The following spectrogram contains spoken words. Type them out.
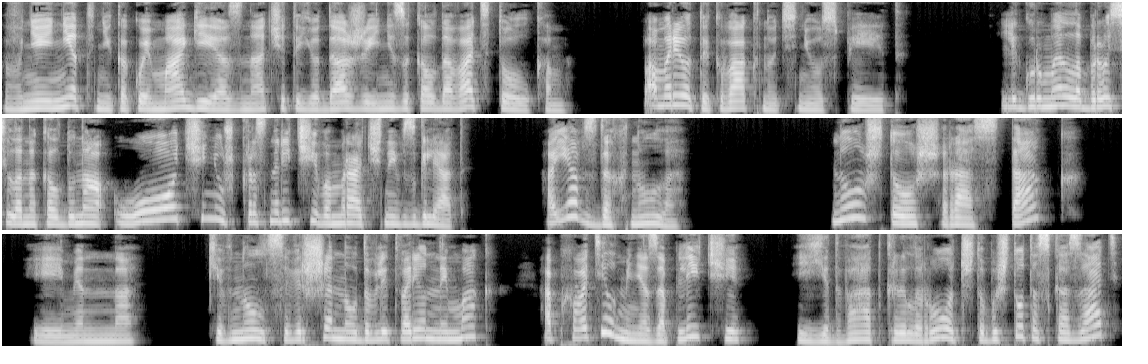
В ней нет никакой магии, а значит, ее даже и не заколдовать толком. Помрет и квакнуть не успеет. Легурмелла бросила на колдуна очень уж красноречиво мрачный взгляд, а я вздохнула. «Ну что ж, раз так...» «Именно», — кивнул совершенно удовлетворенный маг, обхватил меня за плечи и едва открыл рот, чтобы что-то сказать,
